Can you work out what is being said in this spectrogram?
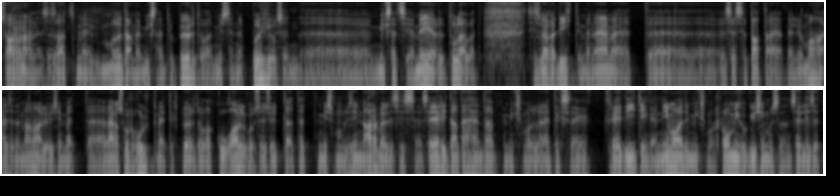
sarnane, sa saad, me mõõdame, miks nad ju pöörduvad, mis on need põhjused äh,, miks nad siia meie juurde tulevad, siis väga tihti me näeme, et äh, sest see data jääb meil ju maha ja seda me analüüsime, et äh, väga suur hulk näiteks pöörduvad kuu alguses, ütlevad, et mis mul siin arvel siis see rida tähendab, miks mul näiteks krediidiga niimoodi, miks mul roomingu küsimused on sellised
